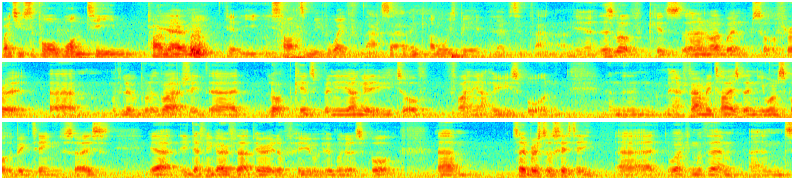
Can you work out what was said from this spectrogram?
once you support one team primarily, that y it's hard to move away from that. So I think I'll always be an Everton fan. Yeah, there's a lot of kids. I don't know. I went sort of through it um, with Liverpool as well. Actually, uh, a lot of kids when you're younger, you sort of finding out who you support and and then you know, family ties. But then you want to support the big teams. So it's yeah, you definitely go through that period of who who am I going to support. Um, so Bristol City, uh, working with them, and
